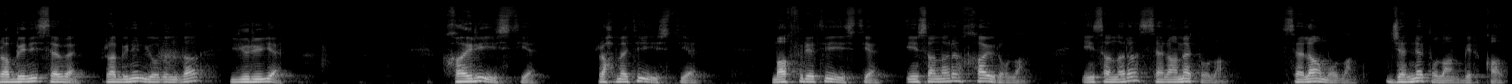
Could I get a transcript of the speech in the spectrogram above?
Rabbini seven, Rabbinin yolunda yürüyen, hayri isteyen, rahmeti isteyen, mağfireti isteyen, insanlara hayır olan, insanlara selamet olan, selam olan, cennet olan bir kalp.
